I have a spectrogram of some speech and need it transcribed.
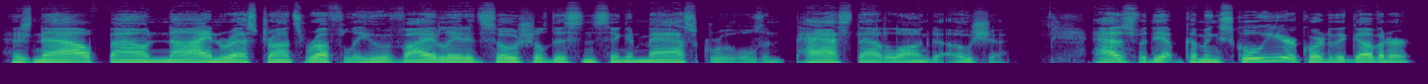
has now found nine restaurants roughly who have violated social distancing and mask rules and passed that along to OSHA. As for the upcoming school year, according to the governor,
